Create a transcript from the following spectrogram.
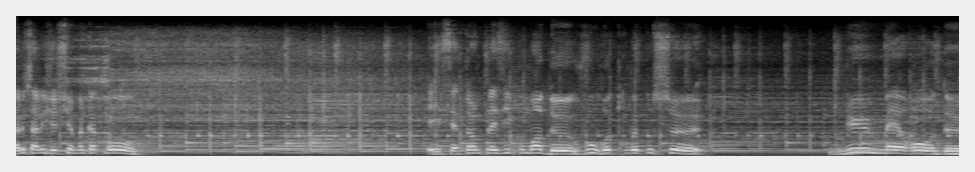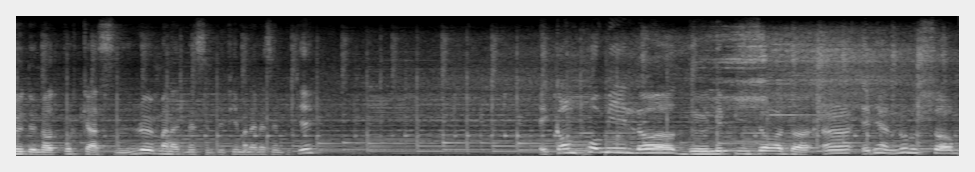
Salut, salut, je suis Kakmo. Et c'est un plaisir pour moi de vous retrouver pour ce numéro 2 de notre podcast, le Management Simplifié. Management Simplifié. Et comme promis lors de l'épisode 1, eh bien, nous nous sommes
